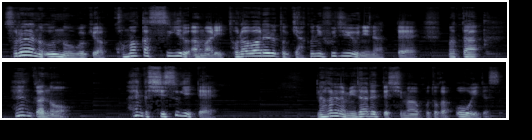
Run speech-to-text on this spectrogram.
それらの運の動きは細かすぎるあまり、囚われると逆に不自由になって、また変化の、変化しすぎて、流れが乱れてしまうことが多いです。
